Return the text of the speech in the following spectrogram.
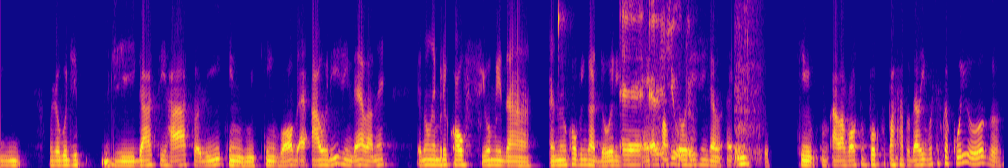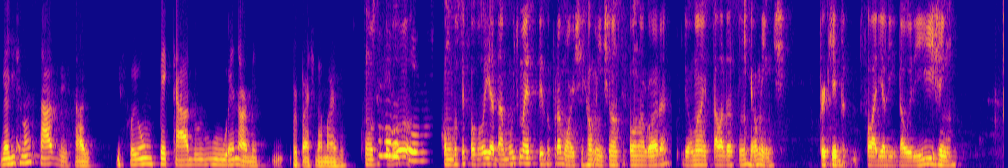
Um jogo de, de gato e rato ali que, que envolve a, a origem dela, né? Eu não lembro qual filme da. Eu não lembro qual Vingadores. É, é era de a origem dela. É isso. Que ela volta um pouco pro passado dela e você fica curioso. E a gente não sabe, sabe? Isso foi um pecado enorme por parte da Marvel. Como você, falou, né? como você falou, ia dar muito mais peso pra morte. Realmente, nossa, você falando agora, deu uma instalada assim, realmente. Porque falaria ali da origem,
